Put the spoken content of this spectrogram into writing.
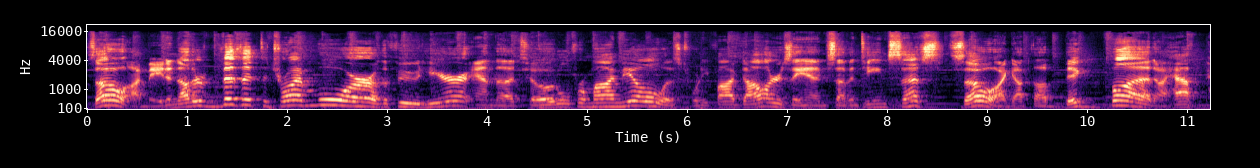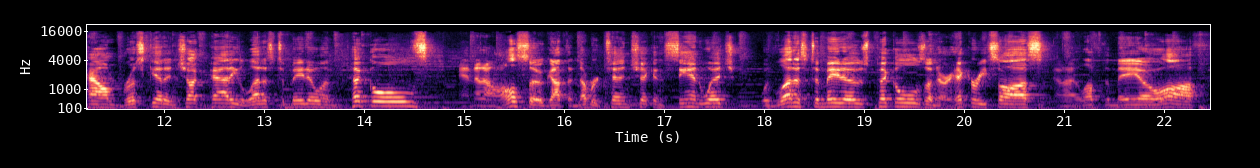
So I made another visit to try more of the food here, and the total for my meal was $25.17. So I got the Big Bud, a half pound brisket and chuck patty, lettuce, tomato, and pickles. And then I also got the number 10 chicken sandwich with lettuce, tomatoes, pickles, and our hickory sauce, and I left the mayo off.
